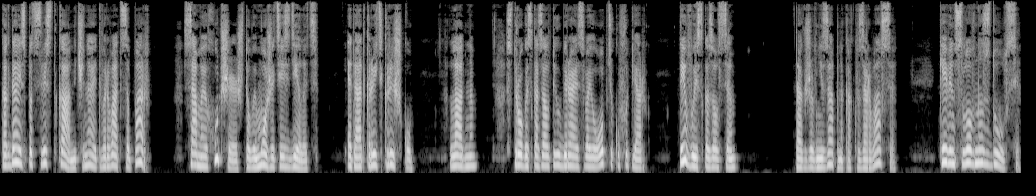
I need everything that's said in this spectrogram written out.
когда из-под свистка начинает вырываться пар, Самое худшее, что вы можете сделать, это открыть крышку. Ладно, — строго сказал ты, убирая свою оптику в футляр. Ты высказался. Так же внезапно, как взорвался, Кевин словно сдулся,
